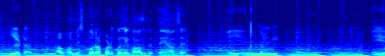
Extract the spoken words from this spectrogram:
दो लिटा दो। अब हम इसको रबड़ को निकाल देते हैं यहाँ से। ये निकल गई। ये।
